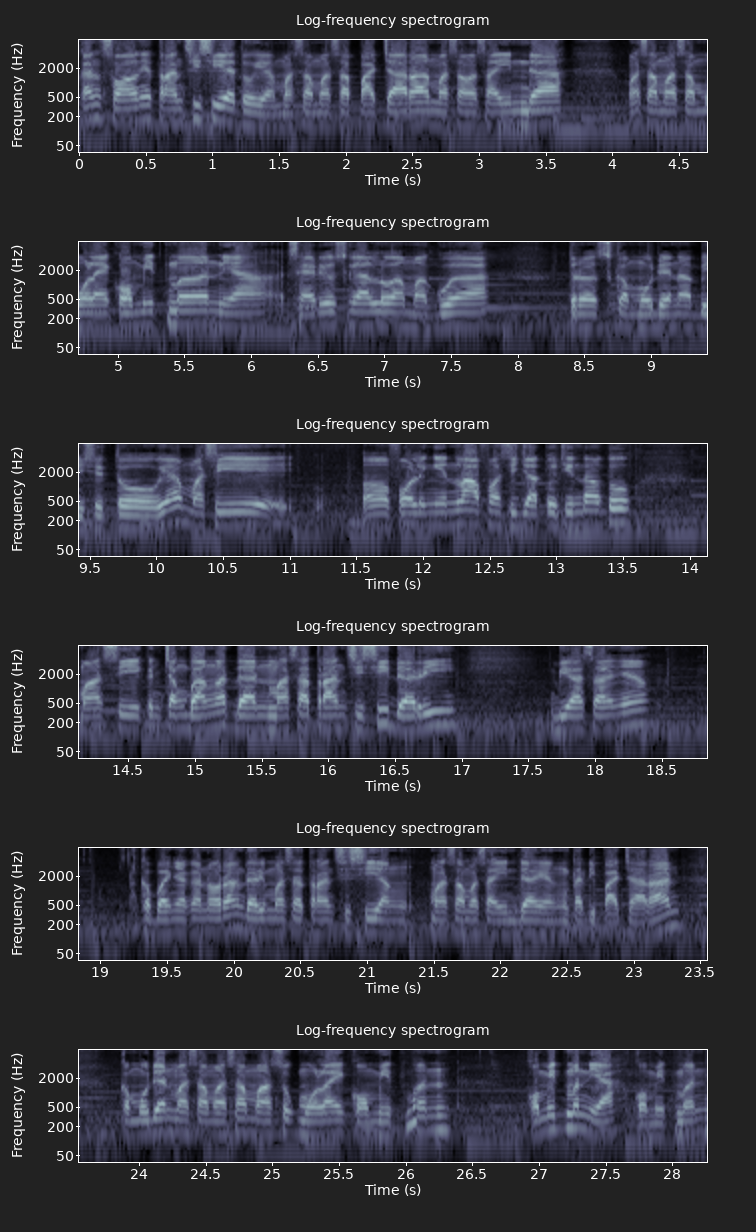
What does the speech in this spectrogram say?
Kan soalnya transisi ya tuh ya. Masa-masa pacaran masa-masa indah masa-masa mulai komitmen ya. Serius gak lo sama gue terus kemudian habis itu ya masih uh, falling in love masih jatuh cinta tuh masih kencang banget dan masa transisi dari biasanya kebanyakan orang dari masa transisi yang masa-masa indah yang tadi pacaran kemudian masa-masa masuk mulai komitmen komitmen ya komitmen.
